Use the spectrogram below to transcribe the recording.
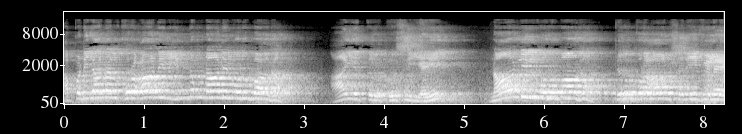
அப்படியானால் குரானில் இன்னும் நாளில் ஒரு பாகம். ஆயத்தில் குருசியை நாளில் ஒரு பாகம். திருக்குறான் ஷரீஃபிலே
